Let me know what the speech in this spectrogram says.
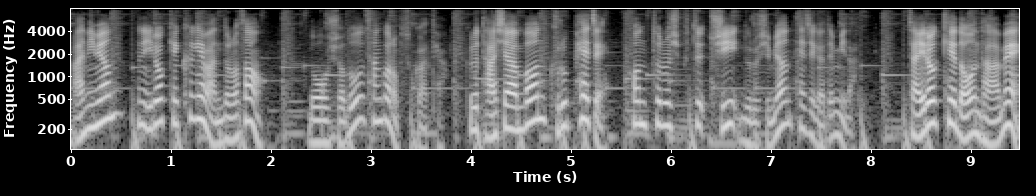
아니면 그냥 이렇게 크게 만들어서 넣으셔도 상관없을 것 같아요. 그리고 다시 한번 그룹 해제 control shift G 누르시면 해제가 됩니다. 자 이렇게 넣은 다음에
